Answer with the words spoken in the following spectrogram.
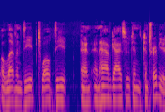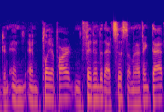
11 deep, 12 deep, and and have guys who can contribute and and and play a part and fit into that system. And I think that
